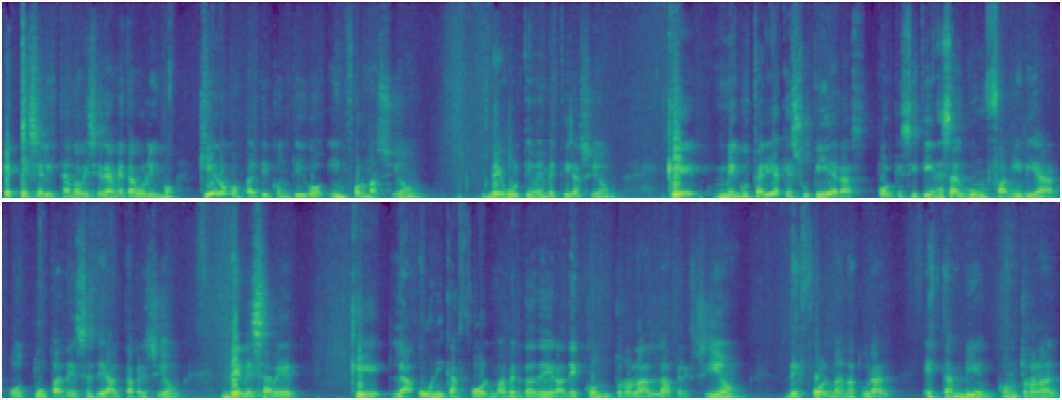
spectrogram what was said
especialista en obesidad y metabolismo. Quiero compartir contigo información de última investigación que me gustaría que supieras, porque si tienes algún familiar o tú padeces de alta presión, debes saber que la única forma verdadera de controlar la presión de forma natural es también controlar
